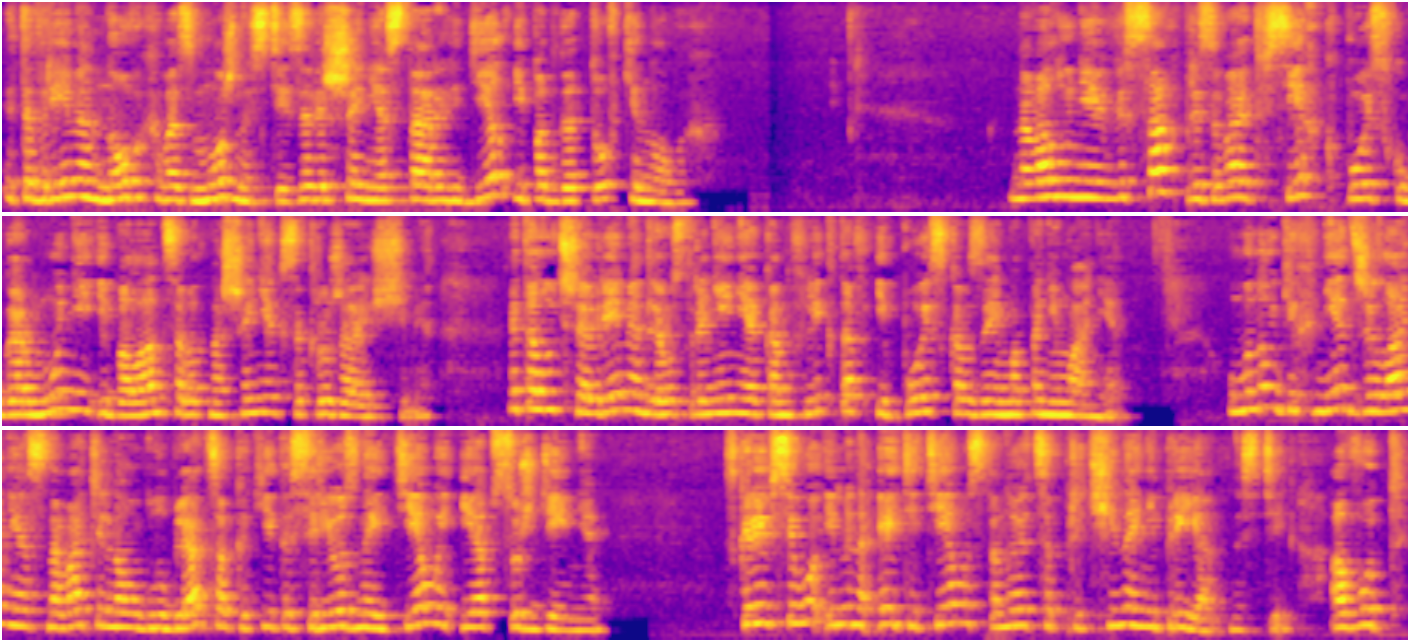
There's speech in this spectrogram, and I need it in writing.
Это время новых возможностей, завершения старых дел и подготовки новых. Новолуние в весах призывает всех к поиску гармонии и баланса в отношениях с окружающими – это лучшее время для устранения конфликтов и поиска взаимопонимания. У многих нет желания основательно углубляться в какие-то серьезные темы и обсуждения. Скорее всего, именно эти темы становятся причиной неприятностей. А вот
